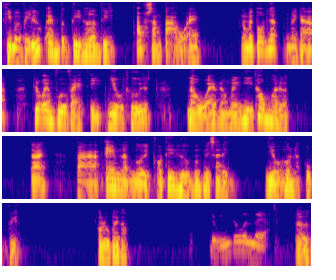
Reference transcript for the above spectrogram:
Thì bởi vì lúc em tự tin hơn thì óc sáng tạo của em nó mới tốt nhất. Với cả lúc em vui vẻ thì nhiều thứ đầu của em nó mới nghĩ thông ra được. Đấy và em là người có thiên hướng hướng về gia đình nhiều hơn là công việc có đúng hay không? Đúng luôn rồi ạ. Ừ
